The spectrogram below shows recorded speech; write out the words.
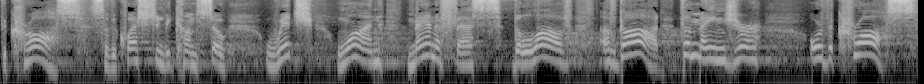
the cross. So the question becomes so, which one manifests the love of God, the manger or the cross?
